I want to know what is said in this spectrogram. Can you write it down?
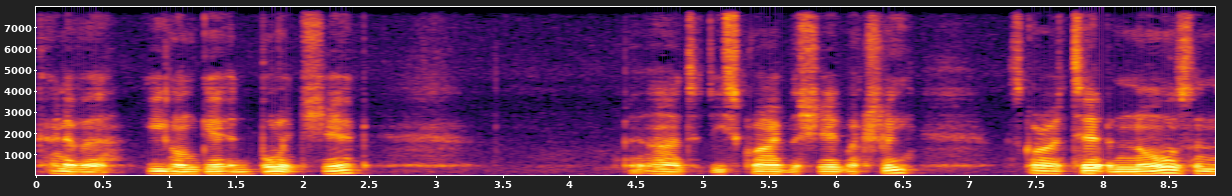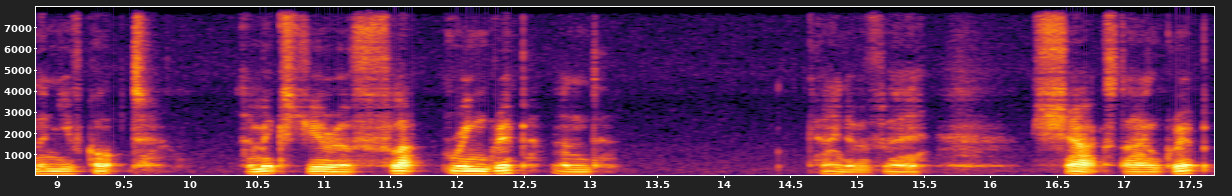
kind of a elongated bullet shape. Bit hard to describe the shape actually. It's got a tapered nose and then you've got a mixture of flat ring grip and kind of uh, shark style grip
